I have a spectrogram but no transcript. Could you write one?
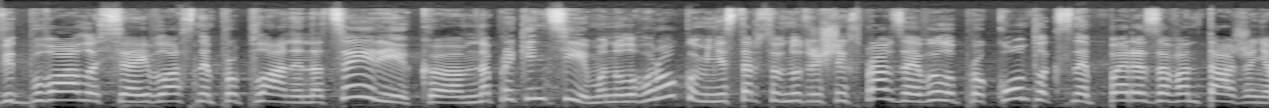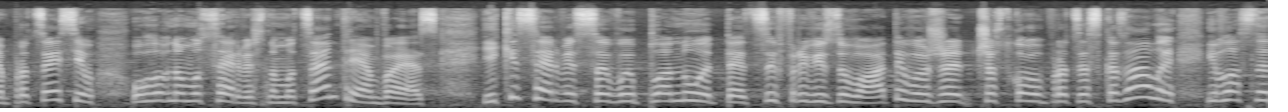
відбувалося, і власне про плани на цей рік. Е, Наприкінці минулого року Міністерство внутрішніх справ заявило про комплексне перезавантаження процесів у головному сервісному центрі МВС. Які сервіси ви плануєте цифровізувати? Ви вже частково про це сказали. І власне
